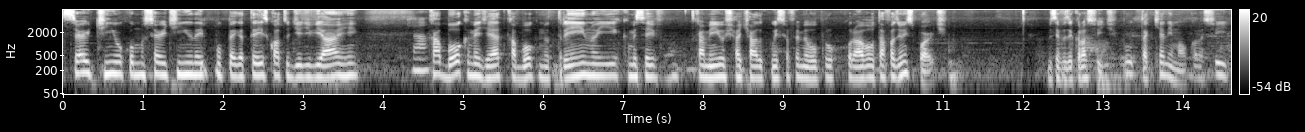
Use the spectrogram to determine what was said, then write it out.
certinho, eu como certinho, daí pô, pega três, quatro dias de viagem, Já. acabou com a minha dieta, acabou com o meu treino e comecei a ficar meio chateado com isso. Eu falei, meu, eu vou procurar voltar a fazer um esporte. Comecei a fazer crossfit. Puta, que animal, crossfit.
